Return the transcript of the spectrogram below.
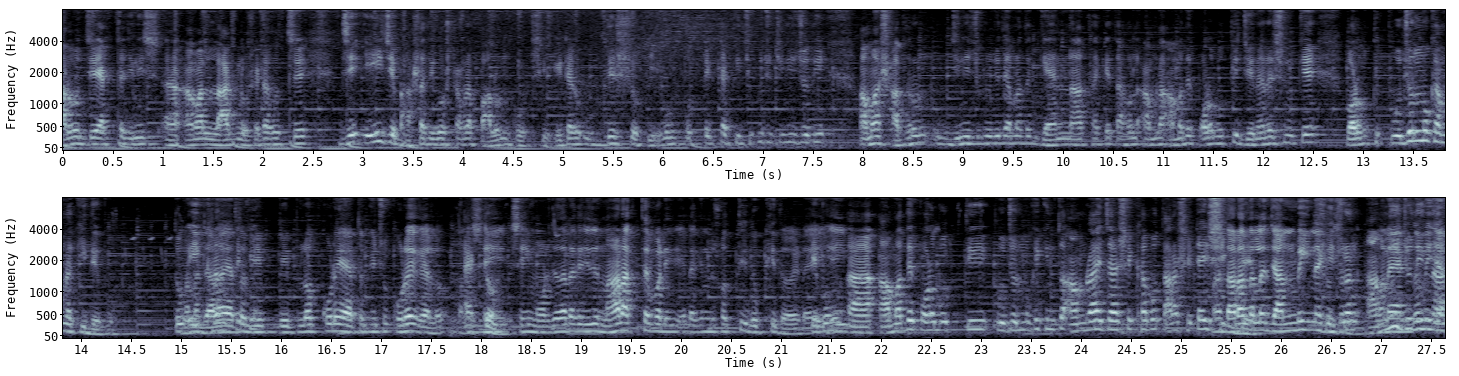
আরও যে একটা জিনিস আমার লাগল সেটা হচ্ছে যে এই যে ভাষা দিবসটা আমরা পালন করছি, এটার উদ্দেশ্য কী? এবং প্রত্যেকটা কিছু কিছু জিনিস যদি আমার সাধারণ জিনিসগুলো যদি আমাদের জ্ঞান না থাকে, তাহলে আমরা আমাদের পরবর্তী জেনারেশনকে পরবর্তী প্রজন্মকে আমরা কি দেব? তো মানে যারা এত বিপ্লব করে এত কিছু করে গেল মানে একদম। সেই মর্যাদাটাকে যদি না রাখতে পারি এটা কিন্তু সত্যি দুঃখিত এটা এবং আমাদের পরবর্তী প্রজন্মকে কিন্তু আমরাই যা শেখাবো তারা সেটাই মানে শিখবে। তারা তাহলে জানবেই না সুতরাং আমি যদি না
